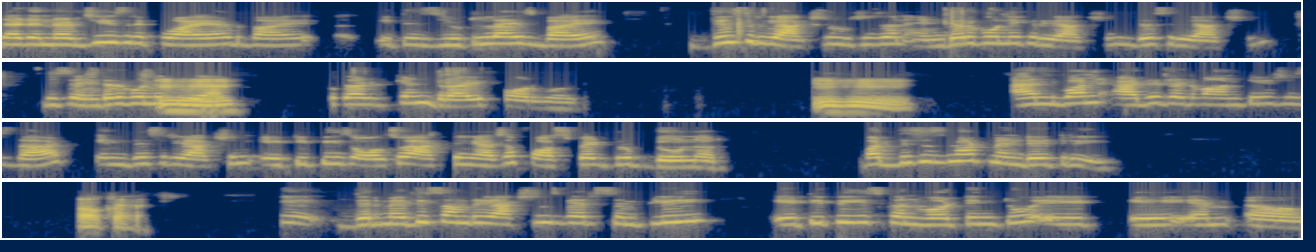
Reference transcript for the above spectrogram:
that energy is required by, it is utilized by this reaction, which is an endergonic reaction, this reaction, this endergonic Mm-hmm. reaction, so that it can drive forward. Mm-hmm. And one added advantage is that in this reaction, ATP is also acting as a phosphate group donor. But this is not mandatory. Okay. Okay, there may be some reactions where simply ATP is converting to A, AM, uh,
